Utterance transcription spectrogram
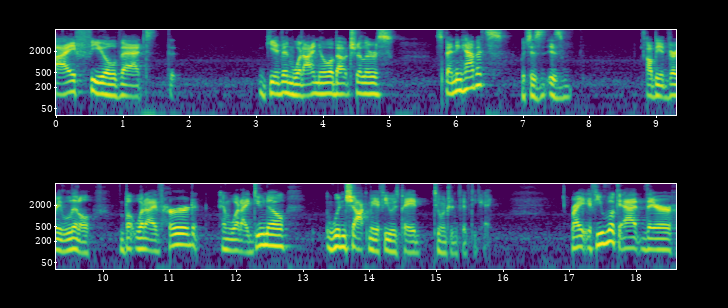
I feel that, given what I know about Triller's spending habits, which is is albeit very little, but what I've heard and what I do know wouldn't shock me if he was paid 250k. Right? If you look at their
